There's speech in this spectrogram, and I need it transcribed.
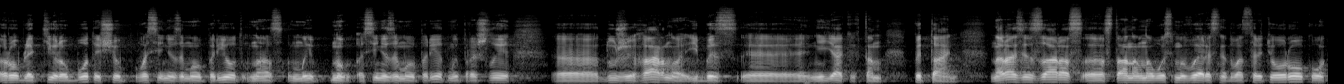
роблять ті роботи, щоб в осінньо-зимовий період в нас ми ну осінньо-зимовий період ми пройшли е, дуже гарно і без е, ніяких там питань. Наразі зараз, е, станом на 8 вересня 2023 року,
